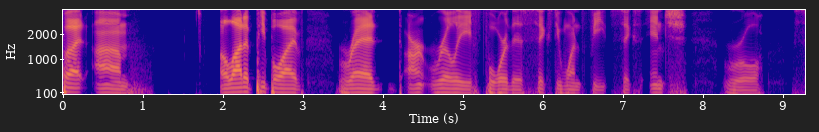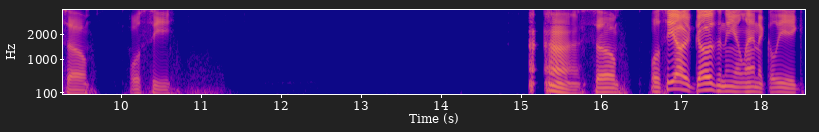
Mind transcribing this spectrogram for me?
but um, a lot of people I've read aren't really for this 61 feet 6 inch rule. So we'll see. so we'll see how it goes in the Atlantic League.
